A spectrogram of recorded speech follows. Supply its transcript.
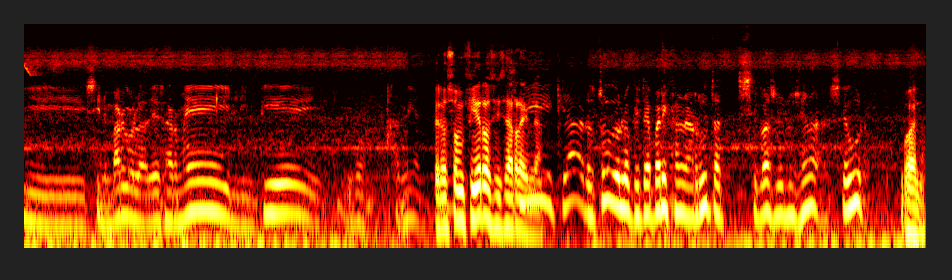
y sin embargo la desarmé y limpié y, y bueno, también. Pero son fierros y se arreglan. Sí, claro, todo lo que te aparezca en la ruta se va a solucionar, seguro. Bueno.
